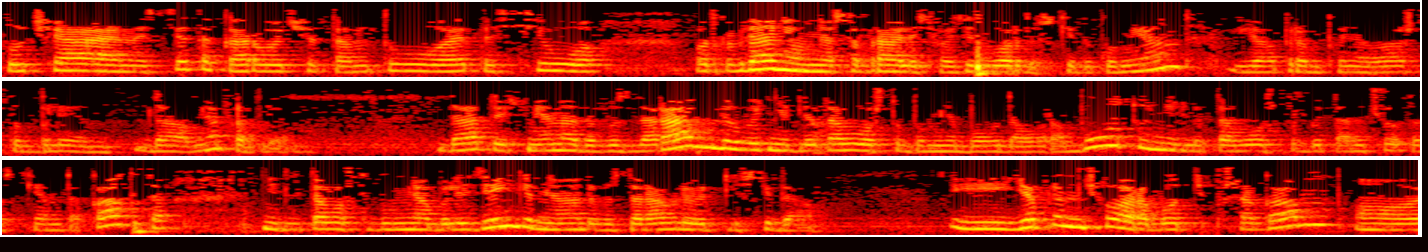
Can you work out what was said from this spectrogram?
случайность, это, короче, там то, это все. Вот когда они у меня собрались в один вордовский документ, я прям поняла, что, блин, да, у меня проблема да, то есть мне надо выздоравливать не для того, чтобы мне Бог дал работу, не для того, чтобы там что-то с кем-то как-то, не для того, чтобы у меня были деньги, мне надо выздоравливать для себя. И я прям начала работать по шагам, а,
